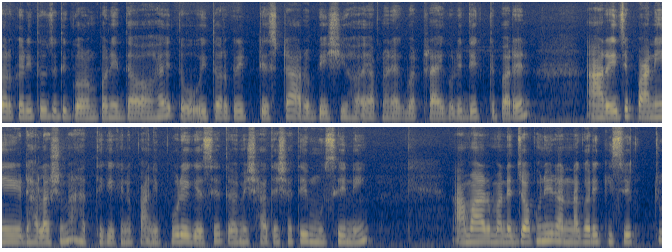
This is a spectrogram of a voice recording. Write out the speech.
তরকারিতেও যদি গরম পানি দেওয়া হয়, তো ওই তরকারির টেস্টটা আরও বেশি হয়। আপনারা একবার ট্রাই করে দেখতে পারেন। আর এই যে পানি ঢালার সময় হাত থেকে এখানে পানি পড়ে গেছে, তো আমি সাথে সাথেই মুছে নিই। আমার মানে যখনই রান্নাঘরে কিছু একটু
